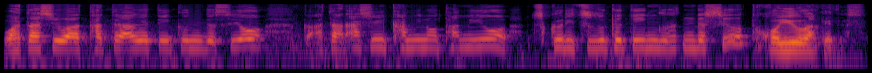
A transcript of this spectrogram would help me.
私は立て上げていくんですよ新しい神の民を作り続けていくんですよとこういうわけです。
